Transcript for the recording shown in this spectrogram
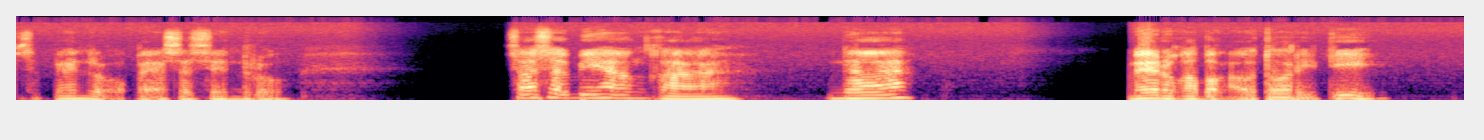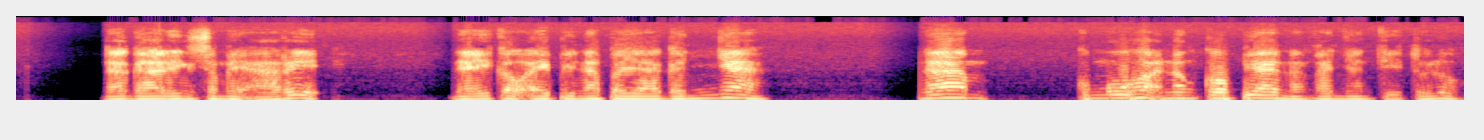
sa PENRO, o kaya sa SENRO, sasabihan ka na meron ka bang authority na galing sa may-ari na ikaw ay pinapayagan niya na kumuha ng kopya ng kanyang titulo.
